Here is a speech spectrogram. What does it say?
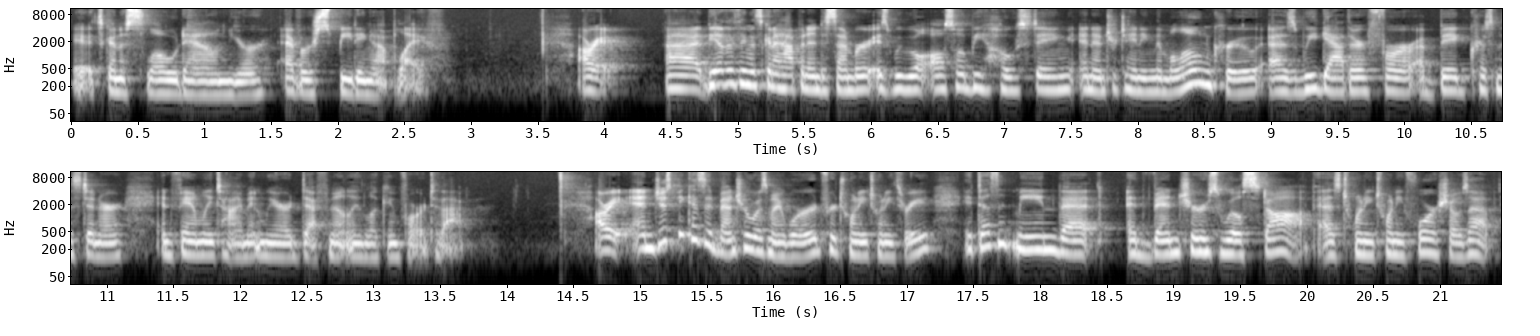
it's going to slow down your ever speeding up life. All right, uh, the other thing that's going to happen in December is we will also be hosting and entertaining the Malone crew as we gather for a big Christmas dinner and family time, and we are definitely looking forward to that. All right, and just because adventure was my word for 2023, it doesn't mean that adventures will stop as 2024 shows up.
